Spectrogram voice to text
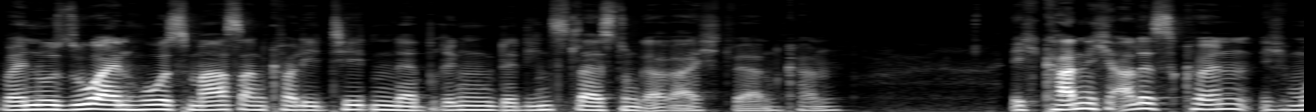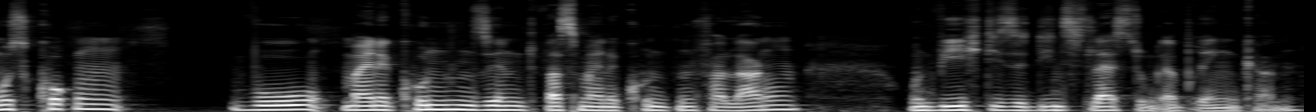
weil nur so ein hohes Maß an Qualität in der Bringung der Dienstleistung erreicht werden kann. Ich kann nicht alles können, ich muss gucken, wo meine Kunden sind, was meine Kunden verlangen und wie ich diese Dienstleistung erbringen kann.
